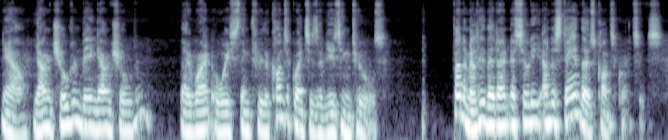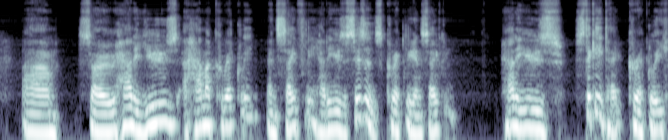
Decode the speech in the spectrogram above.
Now, young children, being young children, they won't always think through the consequences of using tools fundamentally, they don't necessarily understand those consequences. Um, so, how to use a hammer correctly and safely, how to use scissors correctly and safely, how to use sticky tape correctly,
